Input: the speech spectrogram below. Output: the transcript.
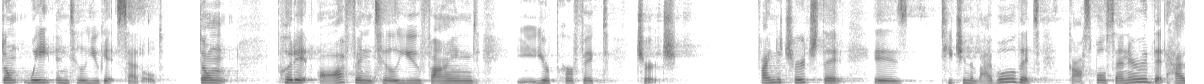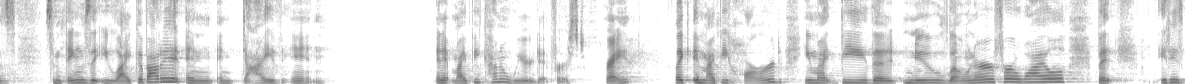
Don't wait until you get settled. Don't put it off until you find your perfect church. Find a church that is teaching the Bible, that's gospel centered, that has some things that you like about it, and, and dive in. And it might be kind of weird at first, right? Like it might be hard. You might be the new loner for a while, but it is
